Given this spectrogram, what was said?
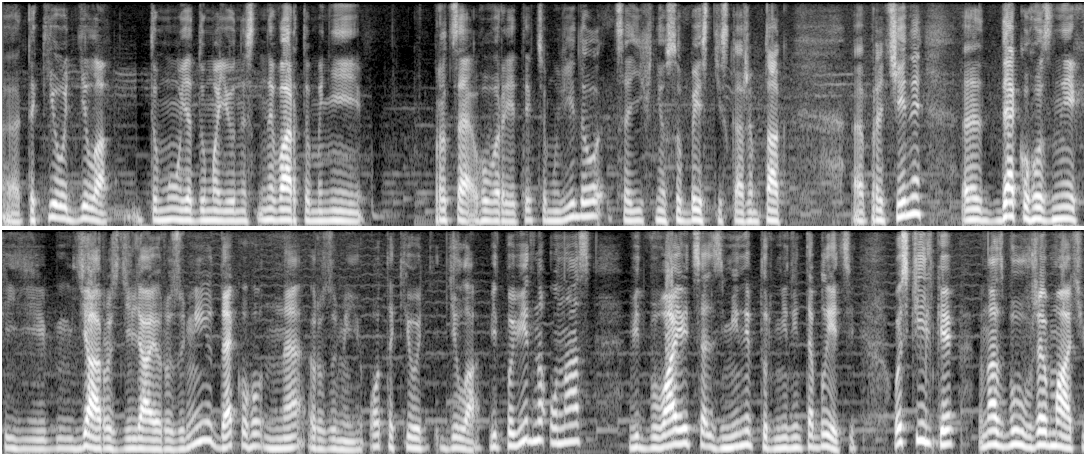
Е, такі от діла. Тому я думаю, не, не варто мені про це говорити в цьому відео. Це їхні особисті, скажімо так, е, причини. Е, Декого з них я розділяю, розумію, декого не розумію. От такі от діла. Відповідно, у нас відбуваються зміни в турнірній таблиці. Оскільки у нас був вже матч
